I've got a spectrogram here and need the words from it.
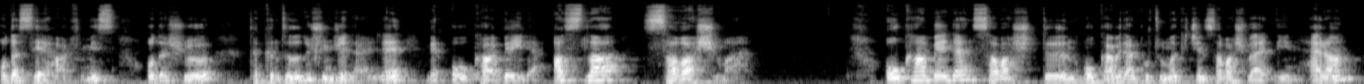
O da S harfimiz. O da şu. Takıntılı düşüncelerle ve OKB ile asla savaşma. OKB'den savaştığın, OKB'den kurtulmak için savaş verdiğin her an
